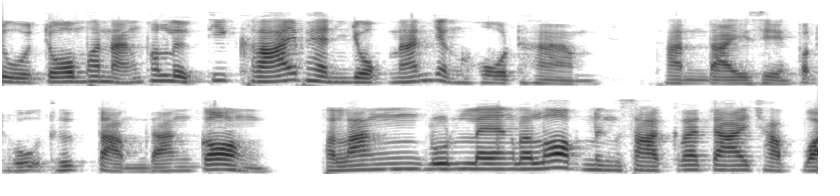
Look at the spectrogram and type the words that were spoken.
จู่โจมผนังผลึกที่คล้ายแผ่นหยกนั้นอย่างโหดหาม ทันใดเสียงปะทุทึกต่ำดังก้อง พลังรุนแรงระลอกหนึ่งสาดกระจายฉับไว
